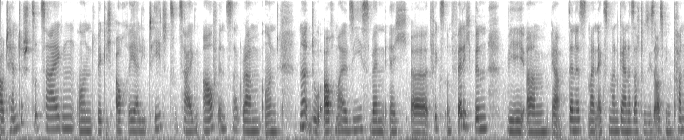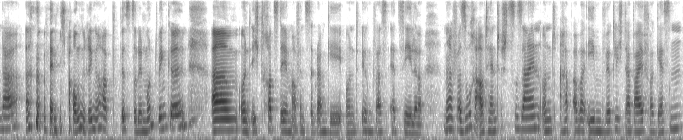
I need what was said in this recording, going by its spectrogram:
authentisch zu zeigen und wirklich auch Realität zu zeigen auf Instagram und ne, du auch mal siehst, wenn ich äh, fix und fertig bin, wie ähm, ja, Dennis, mein Ex-Mann, gerne sagt, du siehst aus wie ein Panda, wenn ich Augenringe habe bis zu den Mundwinkeln ähm, und ich trotzdem auf Instagram gehe und irgendwas erzähle. Ne, versuche authentisch zu sein und habe aber eben wirklich dabei vergessen,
